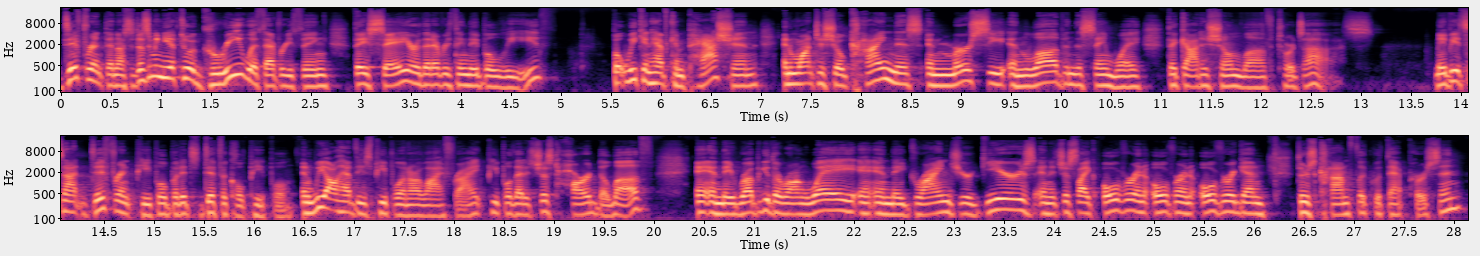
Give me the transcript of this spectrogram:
different different than us. It doesn't mean you have to agree with everything they say or that everything they believe, but we can have compassion and want to show kindness and mercy and love in the same way that God has shown love towards us. Maybe it's not different people, but it's difficult people. And we all have these people in our life, right? People that it's just hard to love and they rub you the wrong way and they grind your gears. And it's just like over and over and over again, there's conflict with that person.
